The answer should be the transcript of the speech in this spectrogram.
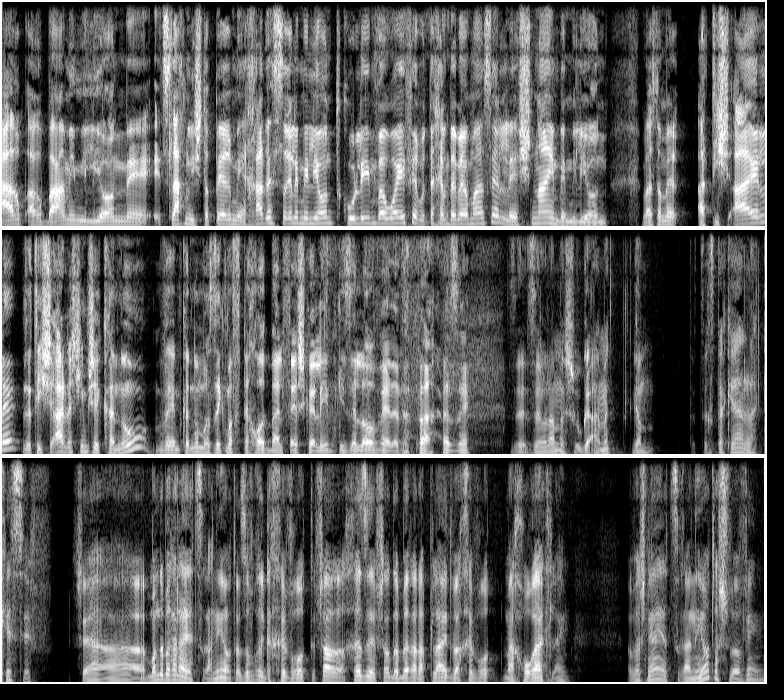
ארבעה ממיליון, אה, הצלחנו להשתפר מ-11 למיליון תקולים בווייפר, ותכף נדבר מה זה, לשניים במיליון. ואז אתה אומר, התשעה האלה, זה תשעה אנשים שקנו, והם קנו מחזיק מפתחות באלפי שקלים, כי זה לא עובד הדבר הזה. זה, זה עולם משוגע, האמת גם, אתה צריך להסתכל על הכסף, שה... בוא נדבר על היצרניות, עזוב רגע חברות, אפשר, אחרי זה אפשר לדבר על Applied והחברות מאחורי הקלעים. אבל שנייה, יצרניות השבבים,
